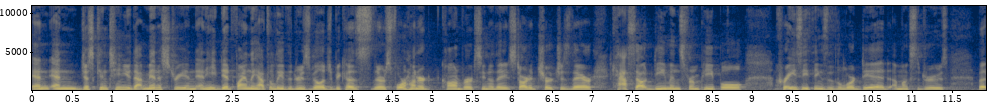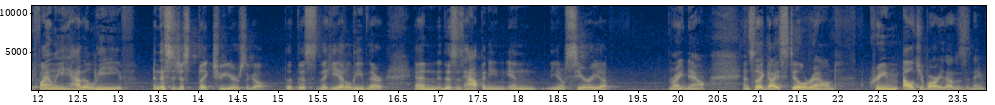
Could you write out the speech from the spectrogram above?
and, and just continued that ministry. And, and he did finally have to leave the Druze village because there's 400 converts. You know, they started churches there, cast out demons from people, crazy things that the Lord did amongst the Druze. But finally, he had to leave. And this is just like two years ago that, this, that he had to leave there. And this is happening in you know, Syria right now. And so that guy's still around. Kareem Al Jabari, that was his name.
